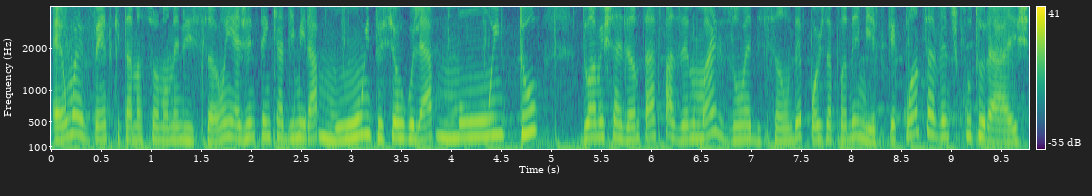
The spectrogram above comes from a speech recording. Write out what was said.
é um evento que está na sua nona edição e a gente tem que admirar muito e se orgulhar muito do Amsterdã estar tá fazendo mais uma edição depois da pandemia. Porque quantos eventos culturais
